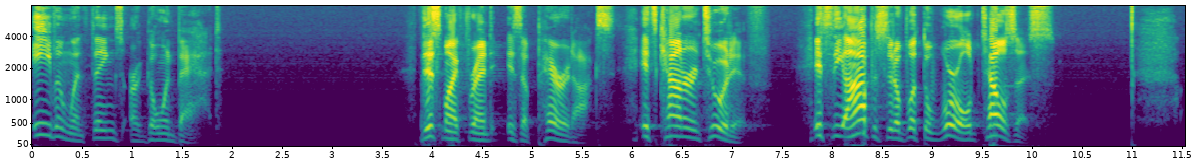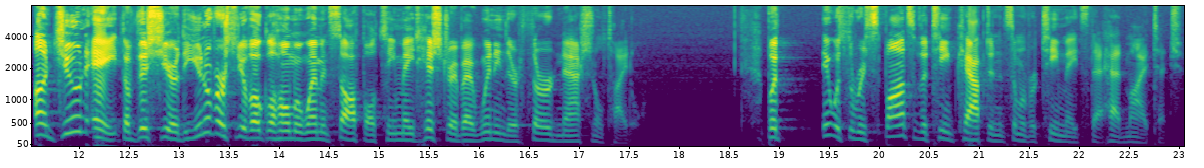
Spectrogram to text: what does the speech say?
even when things are going bad. This, my friend, is a paradox. It's counterintuitive. It's the opposite of what the world tells us. On June 8th of this year, the University of Oklahoma women's softball team made history by winning their third national title. But it was the response of the team captain and some of her teammates that had my attention.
